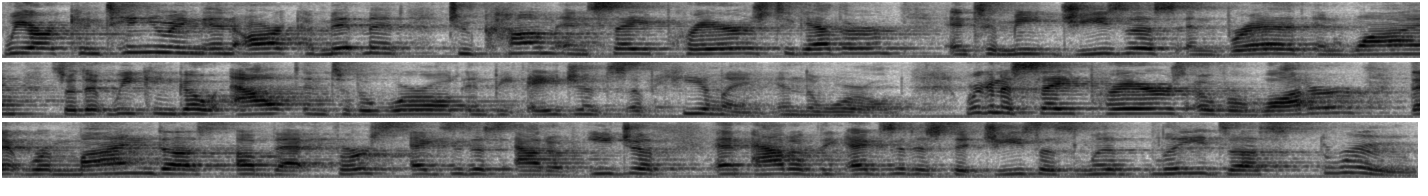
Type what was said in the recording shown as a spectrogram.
We are continuing in our commitment to come and say prayers together and to meet Jesus and bread and wine so that we can go out into the world and be agents of healing in the world. We're going to say prayers over water that remind us of that first exodus out of Egypt and out of the exodus that that Jesus leads us through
